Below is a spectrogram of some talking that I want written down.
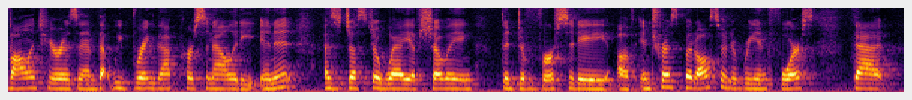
volunteerism, that we bring that personality in it as just a way of showing the diversity of interest, but also to reinforce that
